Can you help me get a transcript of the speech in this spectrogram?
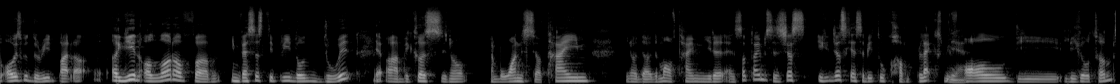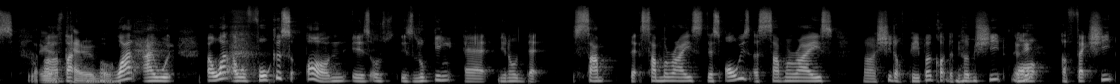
always good to read. But uh, again, a lot of um, investors typically don't do it Yep. uh, because you know, number one is your time, you know, the, the amount of time needed, and sometimes it's just it just gets a bit too complex with Yeah. all the legal terms. Like, Uh, but terrible. what I would, but what I would focus on is is looking at you know that sum that summarize. There's always a summarized uh, sheet of paper called the Mhm. term sheet Okay. or a fact sheet.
